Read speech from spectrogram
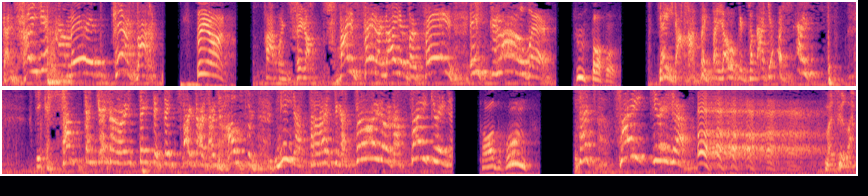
Dann soll die Armee kehrt machen! Spion! Haben Sie noch Zweifel an einem Befehl? Ich glaube! Fußball! Jeder hat mich belogen, sogar die SS! Die gesamte Generalität ist nichts weiter als ein Haufen niederträchtiger, treuloser Feiglinge! Todd Hund! Das Feiglinge! Mein Führer,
